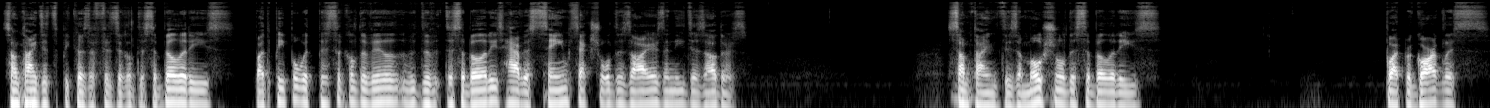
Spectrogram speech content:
Sometimes it's because of physical disabilities, but people with physical disabilities have the same sexual desires and needs as others. Sometimes there's emotional disabilities. But regardless,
